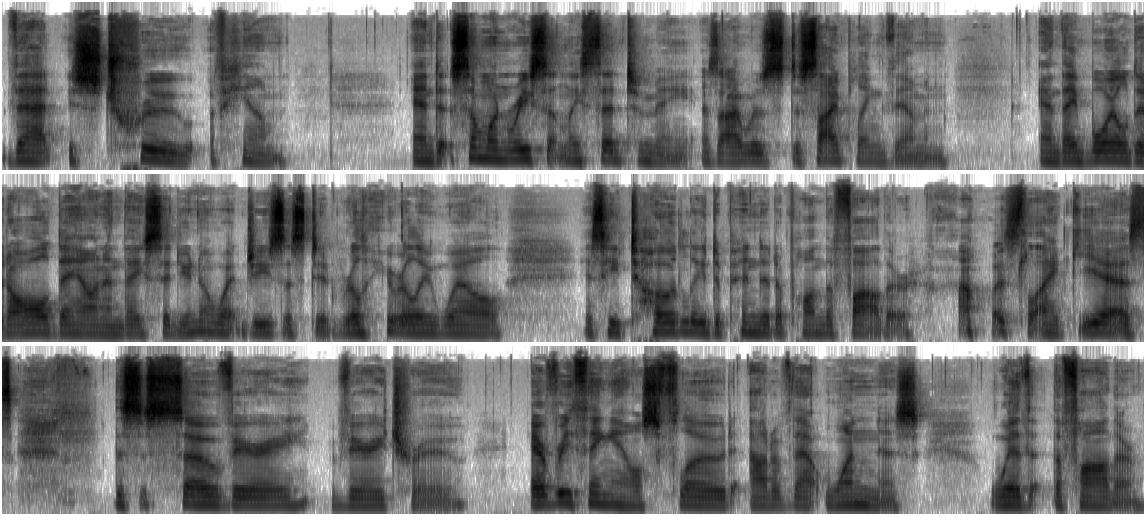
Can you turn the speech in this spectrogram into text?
that is true of Him. And someone recently said to me as I was discipling them, and, and they boiled it all down, and they said, You know what Jesus did really, really well? Is He totally depended upon the Father. I was like, Yes. This is so very, very true. Everything else flowed out of that oneness with the Father.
